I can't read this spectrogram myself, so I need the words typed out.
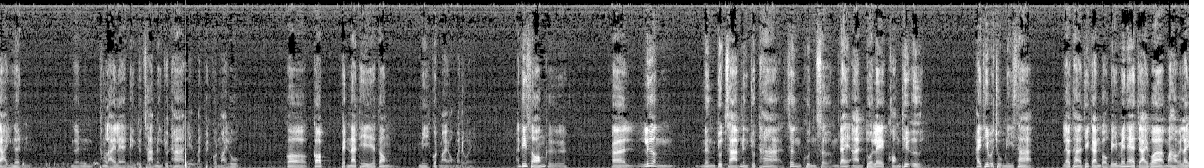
จ่ายเงิน เงินทั้งหลายแหล่1.3 1.5เนี่ยมันเป็นกฎหมายลูกก็ก็เป็นหน้าที่จะต้องมีกฎหมายออกมาด้วย อันที่สองคือเออเรื่อง 1.3 1.5 ซึ่งคุณเสริมได้อ่านตัวเลขของที่อื่น ให้ที่ประชุมนี้ทราบ แล้วท่านอธิการบอกได้ไม่แน่ใจว่ามหาวิทยาลัย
